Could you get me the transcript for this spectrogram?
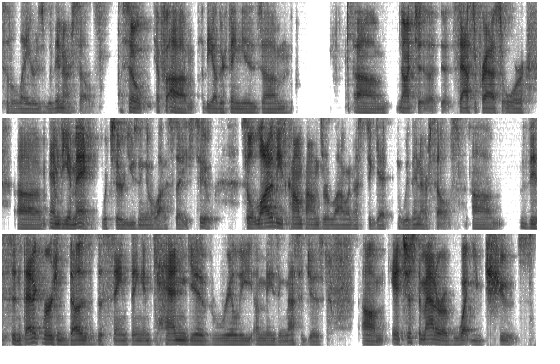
to the layers within ourselves. So if um, the other thing is um, um, not to, uh, sassafras or um, MDMA, which they're using in a lot of studies too. So a lot of these compounds are allowing us to get within ourselves. Um, the synthetic version does the same thing and can give really amazing messages. Um, it's just a matter of what you choose,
